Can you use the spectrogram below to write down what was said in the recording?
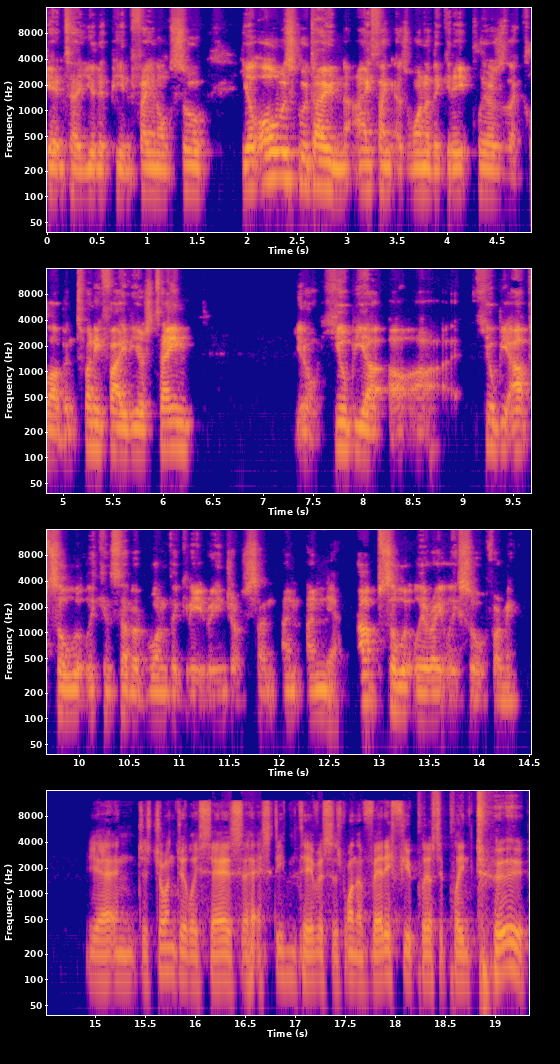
getting to a European final. So he'll always go down, I think, as one of the great players of the club. In 25 years' time, you know, he'll be a, a, a he'll be absolutely considered one of the great Rangers, and and, and Yeah. absolutely rightly so for me. Yeah, and as John Dooley says, uh, Stephen Davis is one of very few players to play in two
